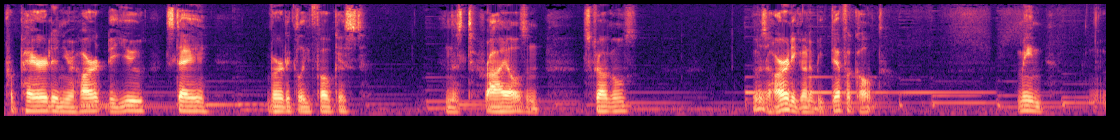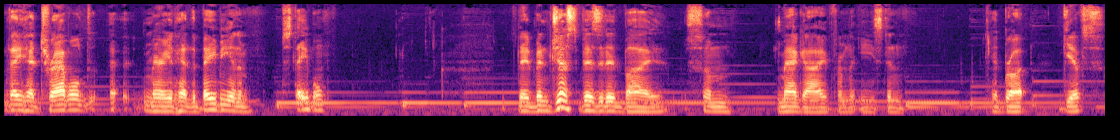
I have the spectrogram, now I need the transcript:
prepared in your heart? Do you stay vertically focused in the trials and struggles? It was already going to be difficult. I mean, they had traveled, Mary had had the baby in a stable. They'd been just visited by some magi from the east and had brought gifts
